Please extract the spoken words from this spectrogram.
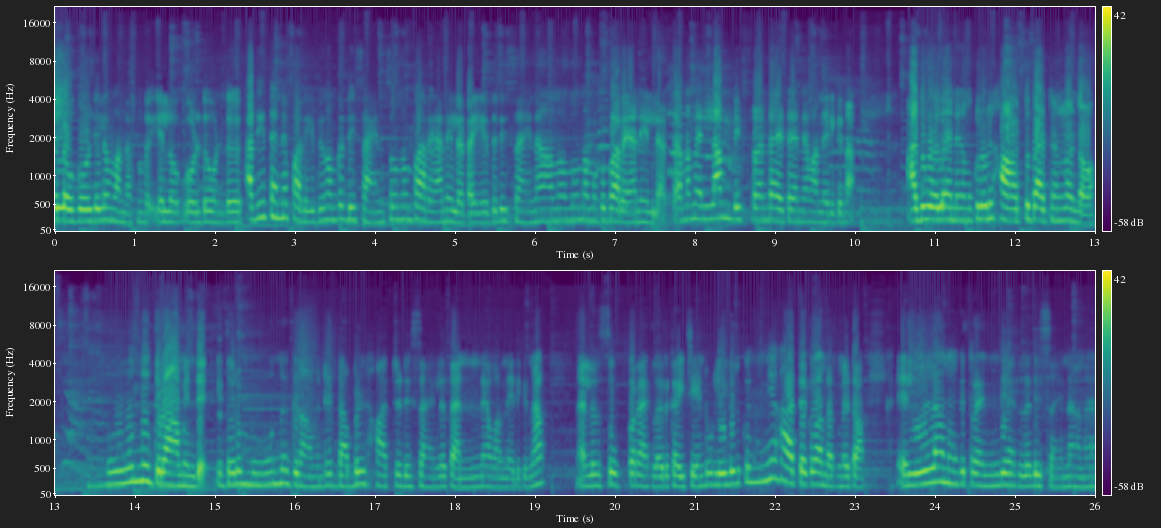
യെല്ലോ ഗോൾഡിലും വന്നിട്ടുണ്ട്. യെല്ലോ ഗോൾഡും ഉണ്ട്. അതിൽ തന്നെ പല ഇത് നമുക്ക് ഡിസൈൻസ് ഒന്നും പറയാനില്ല കേട്ടോ ഏത് ഡിസൈനാണെന്നൊന്നും നമുക്ക് പറയാനില്ല. കാരണം എല്ലാം ഡിഫറെന്റ് ആയിട്ട് തന്നെ വന്നിരിക്കുന്ന. അതുപോലെ തന്നെ നമുക്കുള്ളൊരു ഹാർട്ട് പാറ്റേണിലുണ്ടോ മൂന്ന് ഗ്രാമിന്റെ ഇതൊരു മൂന്ന് ഗ്രാമിന്റെ ഡബിൾ ഹാർട്ട് ഡിസൈനിൽ തന്നെ വന്നിരിക്കുന്ന നല്ലൊരു സൂപ്പർ ആയിട്ടുള്ള ഒരു കൈച്ചേന്റെ ഉള്ളിൽ ഒരു കുഞ്ഞ് ഹാർട്ടൊക്കെ വന്നിട്ടുണ്ട് കേട്ടോ എല്ലാം നമുക്ക് ട്രെൻഡി ആയിട്ടുള്ള ഡിസൈനാണ്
